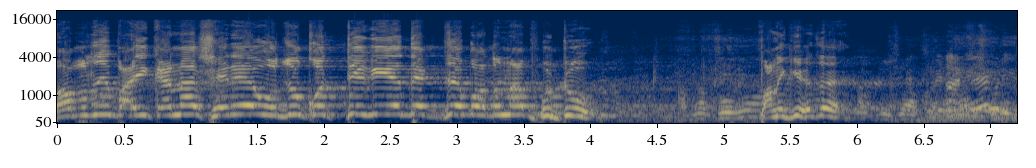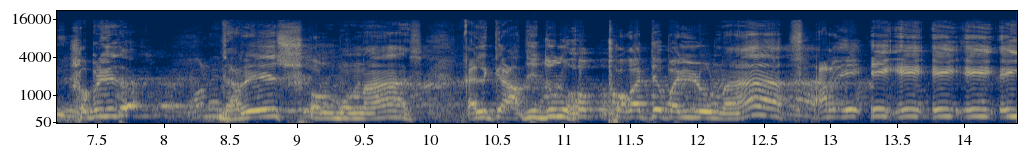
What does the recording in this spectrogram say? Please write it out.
বাবুজি পায়খানা সেরে অজু করতে গিয়ে দেখছে বদনা ফুটু। পানি কি হয়েছে? সব গেছে যারে সর্বনাশ। কালকে আজিজুল হক ঠকাতে পারল না। আর এই এই এই এই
